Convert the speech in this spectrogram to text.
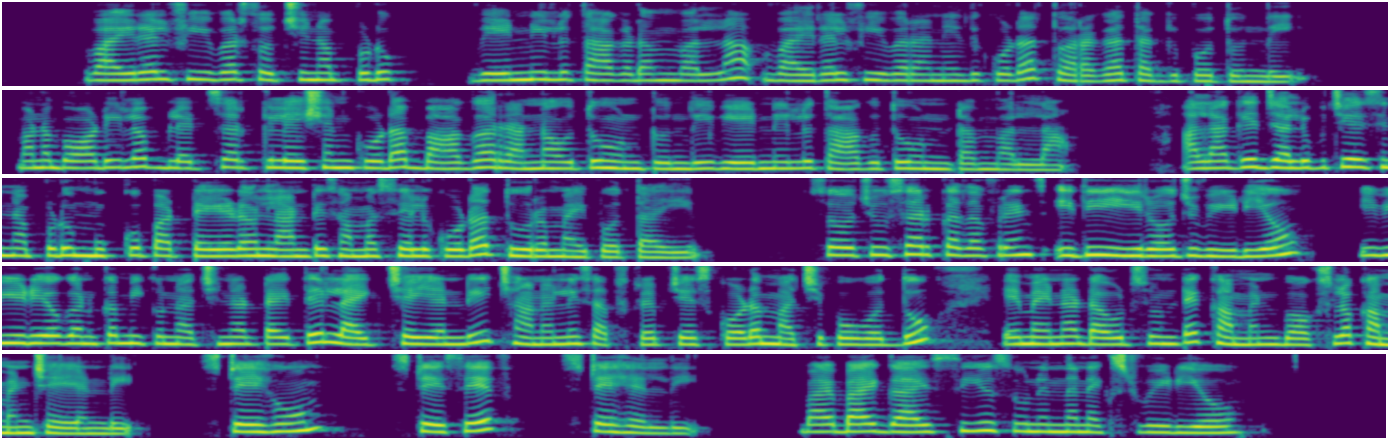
వైరల్ ఫీవర్స్ వచ్చినప్పుడు వేడి నీళ్ళు తాగడం వల్ల వైరల్ ఫీవర్ అనేది కూడా త్వరగా తగ్గిపోతుంది. మన బాడీలో బ్లడ్ సర్క్యులేషన్ కూడా బాగా రన్ అవుతూ ఉంటుంది వేడి నీళ్ళు తాగుతూ ఉండటం వల్ల. అలాగే జలుబు చేసినప్పుడు ముక్కు పట్టేయడం లాంటి సమస్యలు కూడా దూరం అయిపోతాయి సో చూసారు కదా ఫ్రెండ్స్ ఇది ఈరోజు వీడియో. ఈ వీడియో కనుక మీకు నచ్చినట్టయితే లైక్ చేయండి ఛానల్ని సబ్స్క్రైబ్ చేసుకోవడం మర్చిపోవద్దు. ఏమైనా డౌట్స్ ఉంటే కమెంట్ బాక్స్లో కమెంట్ చేయండి. Stay home stay safe stay healthy. Bye bye guys see you soon in the next video.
